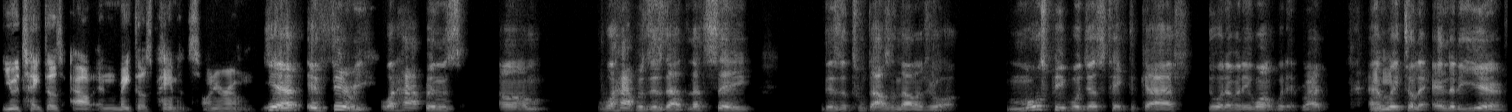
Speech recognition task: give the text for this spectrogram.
You would take those out and make those payments on your own. Yeah, in theory, what happens? Um, what happens is that let's say there's a two thousand dollar draw. Most people just take the cash, do whatever they want with it, right? and mm-hmm. wait till the end of the year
